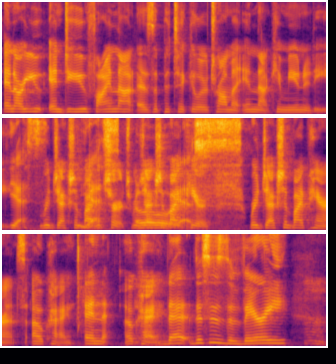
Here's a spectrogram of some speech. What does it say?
And are you and do you find that as a particular trauma in that community? Yes. Rejection by Yes. the church, rejection Oh, by yes. peers, rejection by parents. Okay. And Okay. that this is the very mm.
